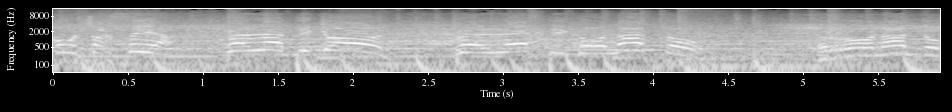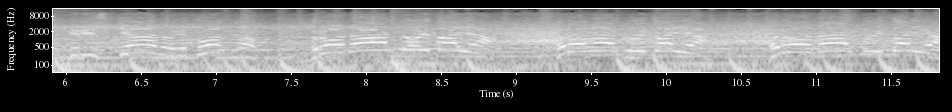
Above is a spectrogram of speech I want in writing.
قوة شخصية. بلاتي جول. بلاتي جولاتو. رونالدو كريستيانو يتوقف. رونالدو يضيع. رونالدو يضيع. رونالدو يضيع.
